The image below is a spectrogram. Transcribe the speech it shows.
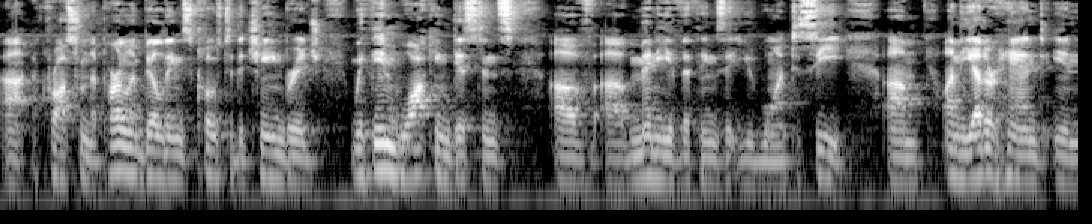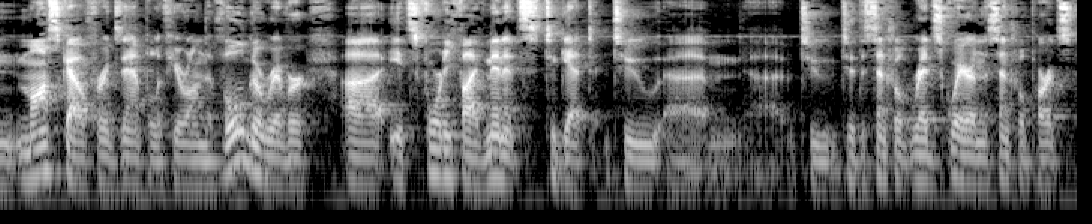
uh, across from the Parliament buildings, close to the chain bridge, within walking distance of uh, many of the things that you'd want to see. Um, on the other hand, in Moscow, for example, if you're on the Volga River, uh, it's 45 minutes to get to um, uh, to to the central Red Square and the central parts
